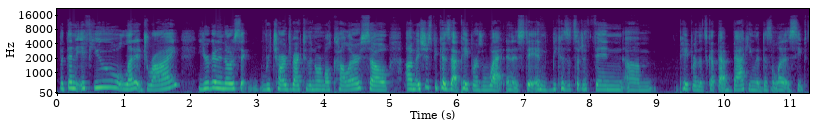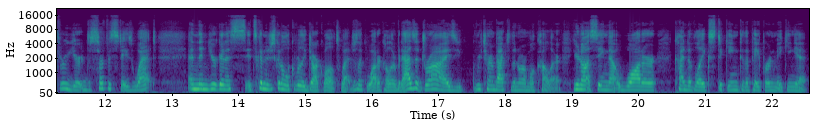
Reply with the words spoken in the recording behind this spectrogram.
But then if you let it dry, you're going to notice it recharge back to the normal color. So um, it's just because that paper is wet and it stay and because it's such a thin um, paper that's got that backing that doesn't let it seep through, your the surface stays wet and then you're gonna it's gonna just gonna look really dark while it's wet just like watercolor but as it dries you return back to the normal color. You're not seeing that water kind of like sticking to the paper and making it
